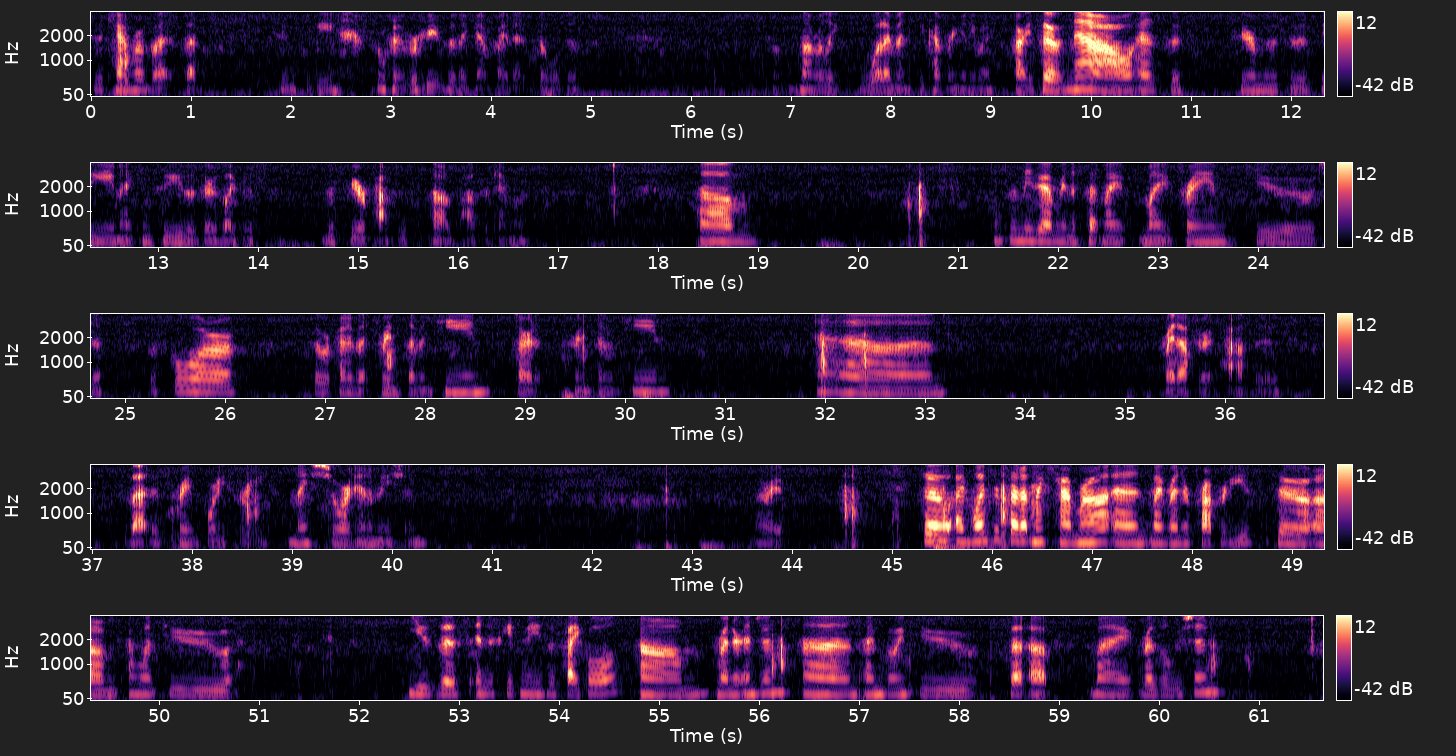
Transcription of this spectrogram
to the camera, but that seems to be, for whatever reason, I can't find it. So we'll just, it's not really what I meant to be covering anyway. All right, so now as this sphere moves to the scene, I can see that there's like this, the sphere passes uh, past the camera. Um, and so maybe I'm going to set my, my frames to just before. So we're kind of at frame 17. Start at frame 17. And right after it passes. So that is frame 43. Nice short animation. All right. So I'd want to set up my camera and my render properties. So um, I want to use this, in this case I'm to use the Cycles um, render engine and I'm going to set up my resolution.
